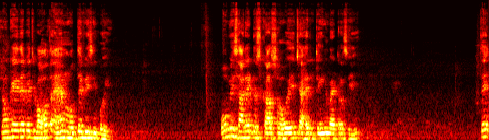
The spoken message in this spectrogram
ਕਿਉਂਕਿ ਇਹਦੇ ਵਿੱਚ ਬਹੁਤ ਅਹਿਮ ਮੁੱਦੇ ਵੀ ਸੀ ਕੋਈ। ਉਹ ਵੀ ਸਾਰੇ ਡਿਸਕਸ ਹੋਏ, ਚਾਹੇ ਰੂਟੀਨ ਮੈਟਰ ਸੀ। ਤੇ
